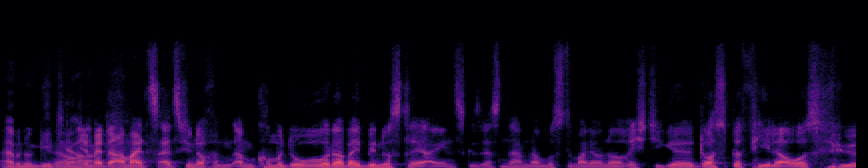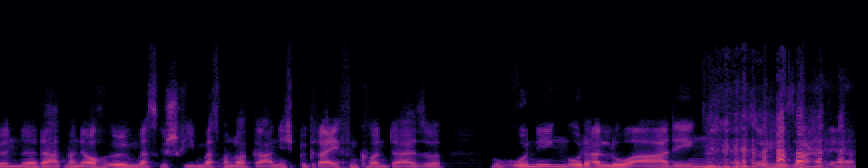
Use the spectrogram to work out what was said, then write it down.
Einfach nur GTA. Wir haben ja damals, als wir noch in, am Commodore oder bei Windows 3.1 gesessen haben, da musste man ja auch noch richtige DOS-Befehle ausführen. Ne? Da hat man ja auch irgendwas geschrieben, was man noch gar nicht begreifen konnte. Also Running oder Loading und solche Sachen, ja.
